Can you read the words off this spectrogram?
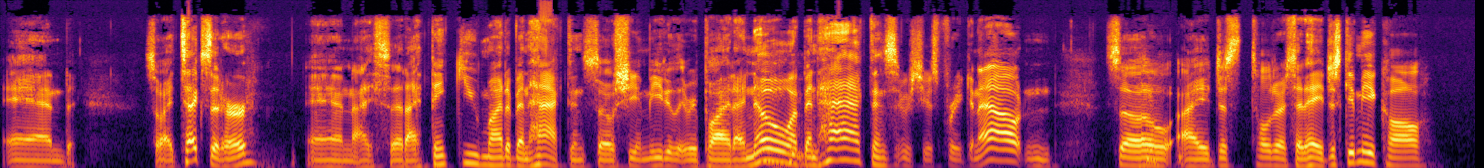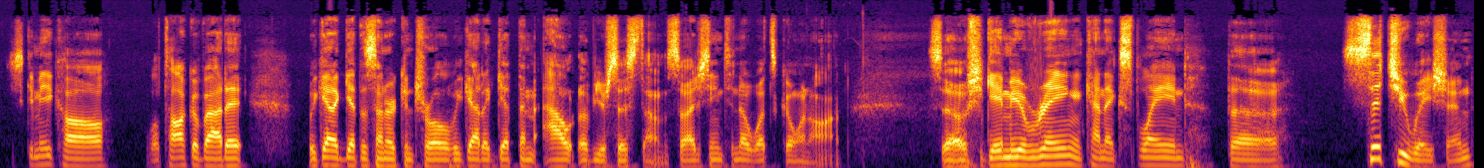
and so I texted her and I said, I think you might have been hacked. And so she immediately replied, I know I've been hacked. And so she was freaking out. And so I just told her, I said, hey, just give me a call. Just give me a call. We'll talk about it. We got to get this under control. We got to get them out of your system. So I just need to know what's going on. So she gave me a ring and kind of explained the situation,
